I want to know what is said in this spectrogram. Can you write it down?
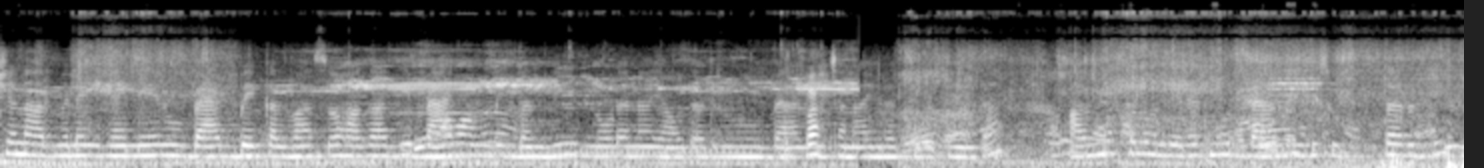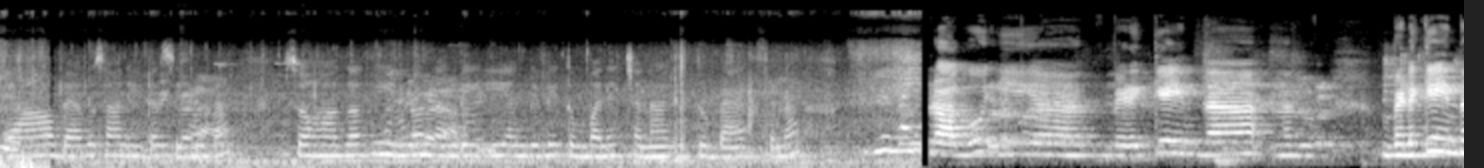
ಅಡ್ಮಿಷನ್ ಆದಮೇಲೆ ಈಗ ಇನ್ನೇನು ಬ್ಯಾಗ್ ಬೇಕಲ್ವಾ? ಸೊ ಹಾಗಾಗಿ ಬ್ಯಾಗ್ ಅಂಗಡಿಗೆ ಬಂದ್ವಿ ನೋಡೋಣ ಯಾವುದಾದ್ರೂ ಬ್ಯಾಗ್ ಚೆನ್ನಾಗಿರೋದು ಸಿಗುತ್ತೆ ಅಂತ. ಆಲ್ಮೋಸ್ಟ್ ಅಲ್ಲಿ ಒಂದು ಎರಡು ಮೂರು ಬ್ಯಾಗ್ ಅಂಗಡಿ ಸುತ್ತರಿದ್ವಿ. ಯಾವ ಬ್ಯಾಗು ಸಹ ನೀಟಾಗಿ ಸಿಗಲಿಲ್ಲ. ಸೊ ಹಾಗಾಗಿ ಇನ್ನೊಂದು ಅಂಗಡಿ ಈ ಅಂಗಡಿಲಿ ತುಂಬಾ ಚೆನ್ನಾಗಿತ್ತು ಬ್ಯಾಗ್ಸ್ ಎಲ್ಲ. ಹಾಗೂ ಈ ಬೆಳಗ್ಗೆಯಿಂದ ನನ್ನ ಬೆಳಗ್ಗೆಯಿಂದ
